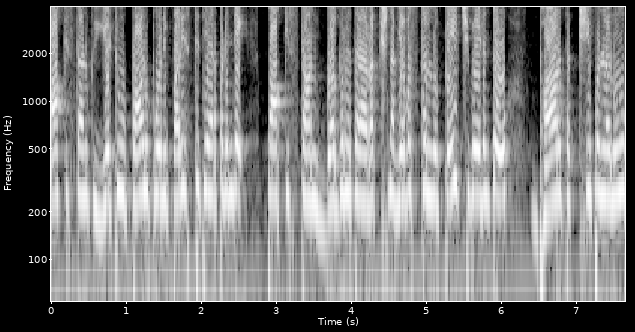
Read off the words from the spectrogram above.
పాకిస్తాన్కు ఎటూ పాలుపోని పరిస్థితి ఏర్పడింది. పాకిస్తాన్ గగనతల రక్షణ వ్యవస్థలను పేల్చివేయడంతో భారత క్షిపణులను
